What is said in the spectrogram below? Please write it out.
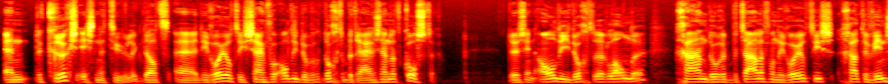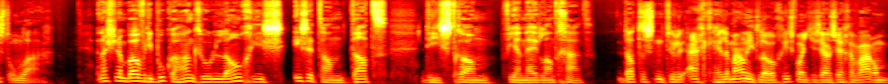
En de crux is natuurlijk dat die royalties zijn voor al die dochterbedrijven zijn dat kosten. Dus in al die dochterlanden gaan door het betalen van die royalties gaat de winst omlaag. En als je dan boven die boeken hangt, hoe logisch is het dan dat die stroom via Nederland gaat? Dat is natuurlijk eigenlijk helemaal niet logisch. Want je zou zeggen, waarom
